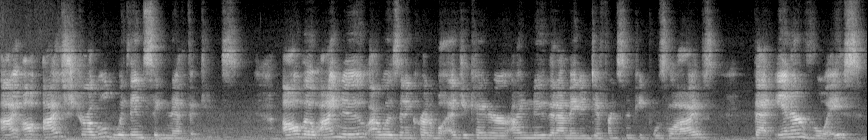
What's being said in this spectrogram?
I I struggled with insignificance although I knew I was an incredible educator, I knew that I made a difference in people's lives. That inner voice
